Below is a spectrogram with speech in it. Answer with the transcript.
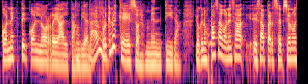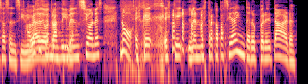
conecte con lo real también. Total. Porque no es que eso es mentira. Lo que nos pasa con esa, esa percepción o esa sensibilidad de otras dimensiones, no, es que, es que la- nuestra capacidad de interpretar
